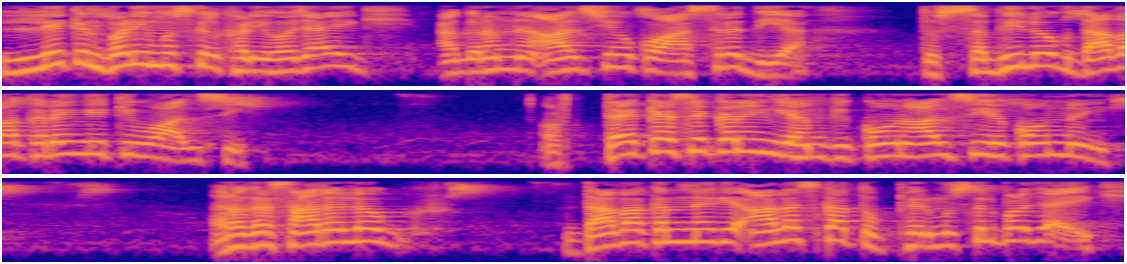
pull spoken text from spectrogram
लेकिन बड़ी मुश्किल खड़ी हो जाएगी। अगर हमने आलसियों को आश्रय दिया तो सभी लोग दावा करेंगे कि वो आलसी। और तय कैसे करेंगे हम कि कौन आलसी है, कौन नहीं? और अगर सारे लोग दावा करने के आलस का तो फिर मुश्किल पड़ जाएगी।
